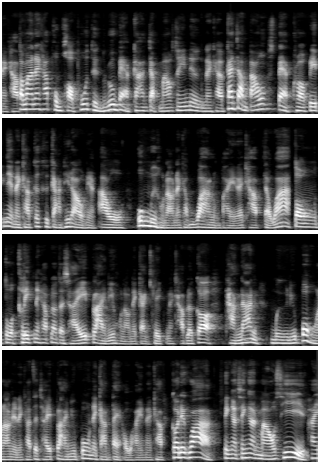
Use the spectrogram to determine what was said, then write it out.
นะครับต่อมานะครับผมขอพูดถึงรูปแบบการจับเมาส์นิดนึงนะครับการจับเมาส์แบบคลอกริปเนี่ยนะครับก็คือการที่เราเนี่ยเอาอุ้งมือของเรานะครับวางลงไปนะครับแต่ว่าตรงตัวคลิกนะครับเราจะใช้ปลายนิ้วของเราในการคลิกนะครับแล้วก็ทางด้านมือนิ้วโป้งของเราเนี่ยนะครับจะใช้ปลายนิ้วโป้งในการแตะเอาไว้นะครับก็เรียกว่าเป็นการใช้งานเมาส์ที่ให้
